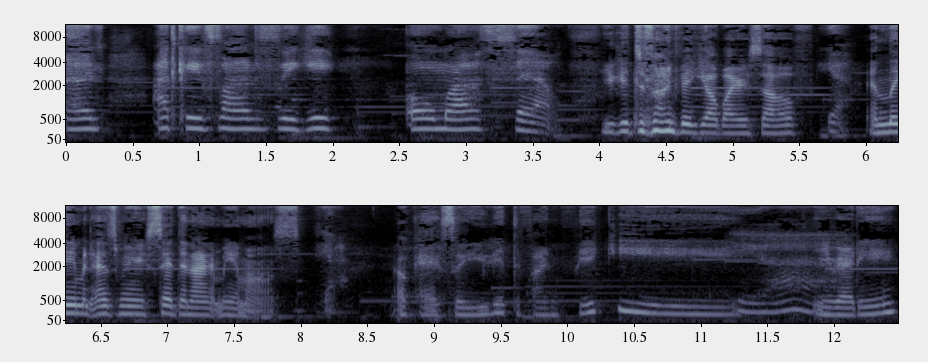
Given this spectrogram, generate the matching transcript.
and I can find Figgy on myself. You get to find Figgy all by yourself? Yeah. And Liam and Esme stayed the night at Mama's? Yeah. Okay, so you get to find Figgy. Yeah. You ready?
